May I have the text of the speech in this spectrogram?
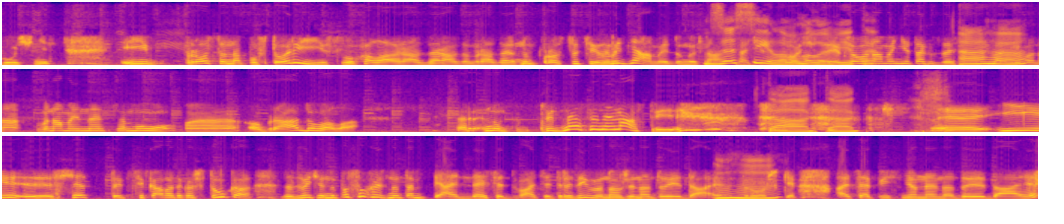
гучність. І просто на повторі її слухала раз за разом, раз за ну просто цілими днями. Думаю, так, Засіла значить, в голові, Якщо так? вона мені так засіла, Ага. і вона вона мене саму е, обрадувала. Ну, піднесений настрій. Так, так. Е, і е, ще цікава така штука. Зазвичай, ну послухаєш, ну там 5, 10, 20 разів воно вже надоїдає Мгм. трошки. А ця пісня не надоїдає.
